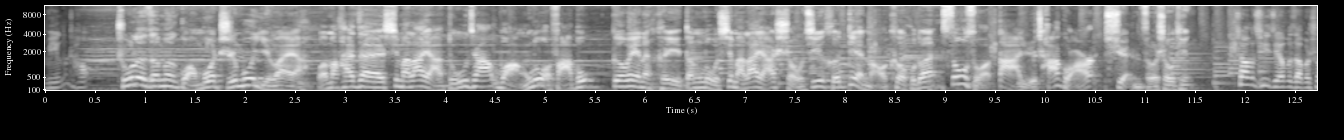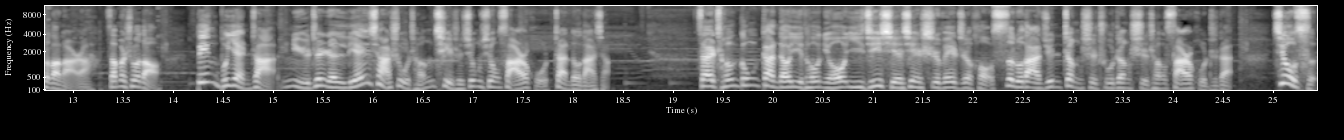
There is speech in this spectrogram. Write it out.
明朝，除了咱们广播直播以外啊，我们还在喜马拉雅独家网络发布。各位呢，可以登录喜马拉雅手机和电脑客户端，搜索“大禹茶馆”，选择收听。上期节目咱们说到哪儿啊？咱们说到兵不厌诈，女真人连下数城，气势汹汹，萨尔浒战斗打响。在成功干掉一头牛以及写信示威之后，四路大军正式出征，史称萨尔浒之战。就此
